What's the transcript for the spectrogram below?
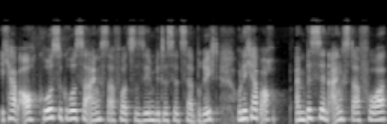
ich habe auch große, große Angst davor zu sehen, wie das jetzt zerbricht. Und ich habe auch ein bisschen Angst davor,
